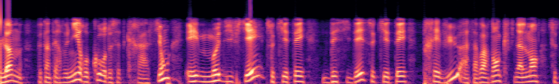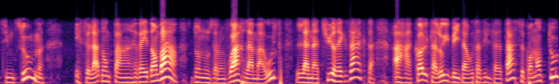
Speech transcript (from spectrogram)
l'homme peut intervenir au cours de cette création et modifier ce qui était décidé, ce qui était prévu, à savoir donc finalement ce Tzimtzum, et cela donc par un réveil d'en bas, dont nous allons voir la maout, la nature exacte. Arakol taloui tata, cependant tout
